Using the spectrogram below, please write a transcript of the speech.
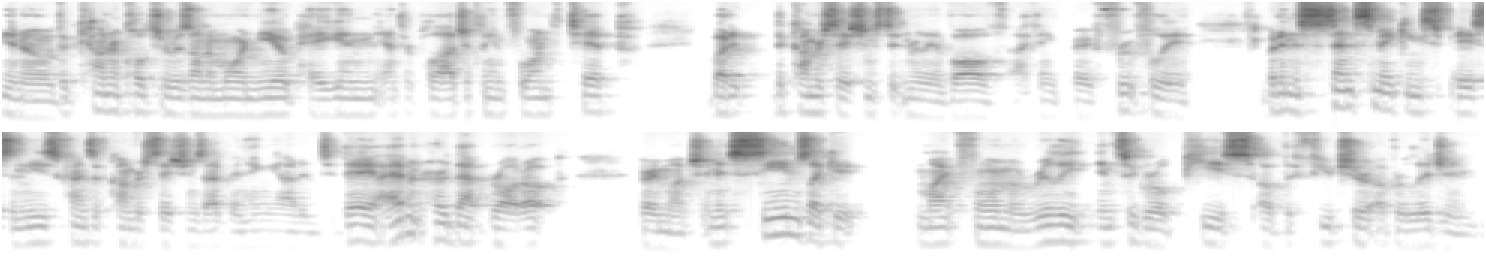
you know, the counterculture was on a more neo-pagan, anthropologically informed tip, but it, the conversations didn't really evolve, I think, very fruitfully. But in the sense-making space and these kinds of conversations I've been hanging out in today, I haven't heard that brought up very much. And it seems like it might form a really integral piece of the future of religion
